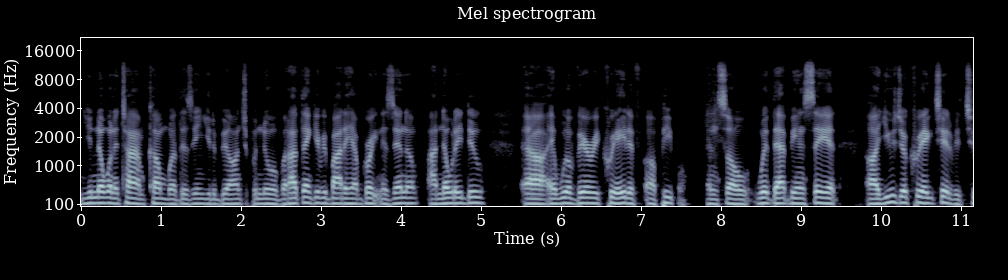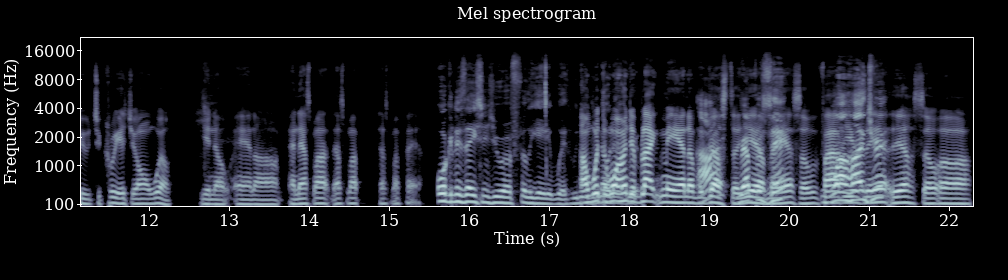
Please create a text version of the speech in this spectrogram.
You know when the time come whether it's in you to be an entrepreneur. But I think everybody have greatness in them. I know they do, uh, and we're very creative uh, people. And so, with that being said, uh, use your creativity to to create your own wealth. You know, and uh, and that's my that's my that's my path. Organizations you were affiliated with. I'm with the 100 Black Men of Augusta. Yeah, man. So five 100. years in. Yeah. So uh,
